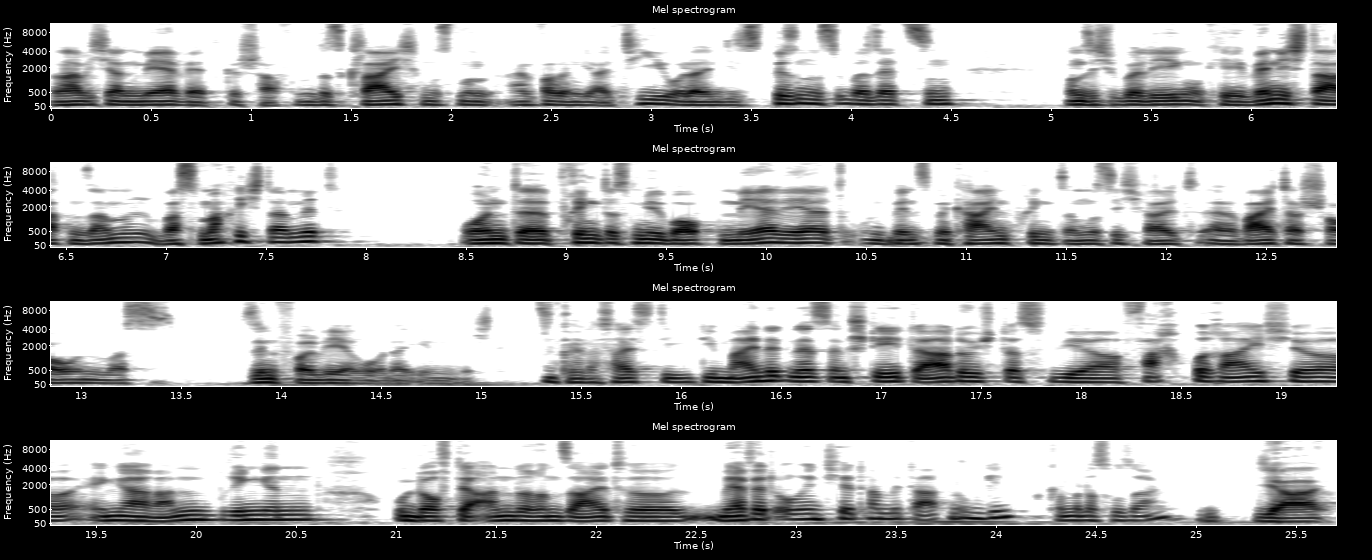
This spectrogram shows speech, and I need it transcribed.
dann habe ich ja einen Mehrwert geschaffen. Und das Gleiche muss man einfach in die IT oder in dieses Business übersetzen und sich überlegen, okay, wenn ich Daten sammle, was mache ich damit? Und äh, bringt es mir überhaupt einen Mehrwert? Und wenn es mir keinen bringt, dann muss ich halt äh, weiterschauen, was sinnvoll wäre oder eben nicht. Okay, das heißt, die, die Mindedness entsteht dadurch, dass wir Fachbereiche enger ranbringen und auf der anderen Seite mehrwertorientierter mit Daten umgehen. Kann man das so sagen? Ja,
